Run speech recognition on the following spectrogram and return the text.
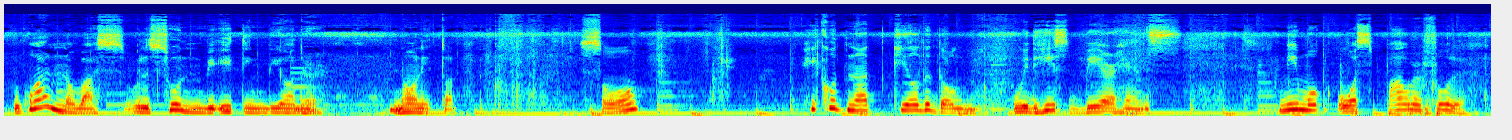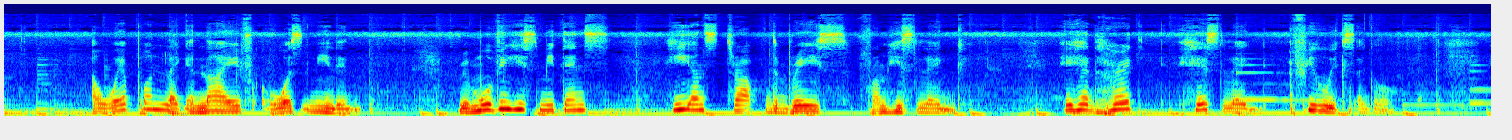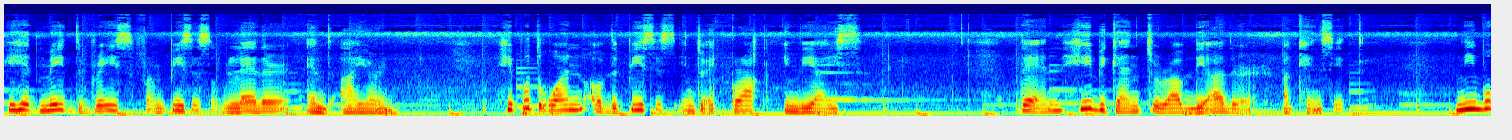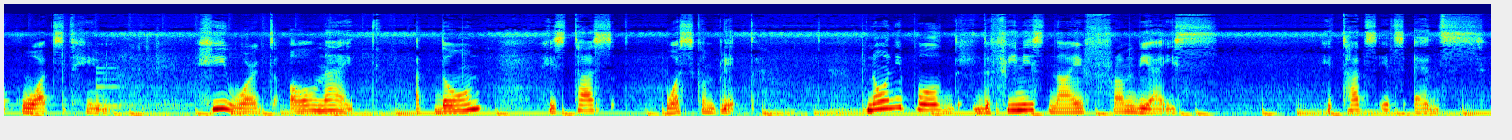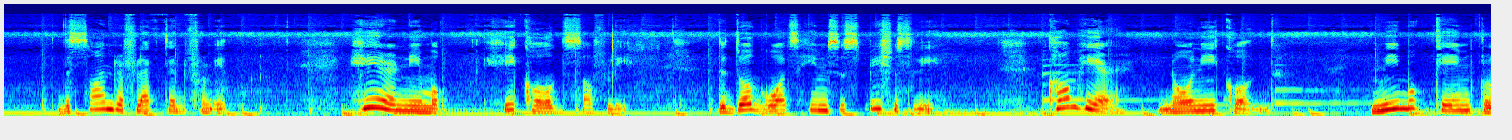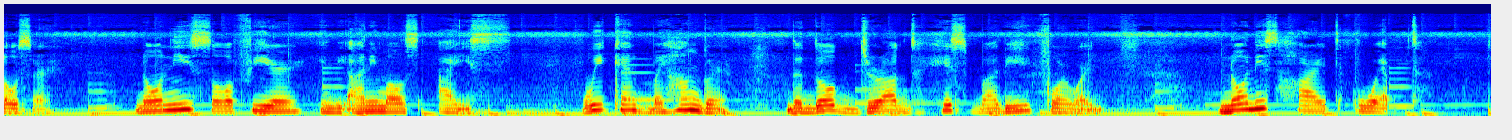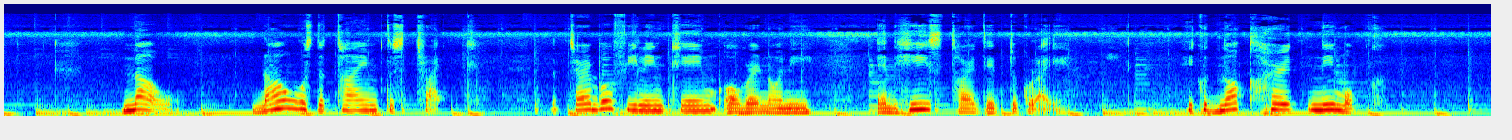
One of us will soon be eating the other, Noni thought. So, he could not kill the dog with his bare hands. Nimuk was powerful. A weapon like a knife was needed. Removing his mittens, he unstrapped the brace from his leg. He had hurt his leg a few weeks ago. He had made the brace from pieces of leather and iron. He put one of the pieces into a crack in the ice. Then he began to rub the other against it. Nimuk watched him. He worked all night. At dawn, his task was complete. Noni pulled the finished knife from the ice. He touched its edge. The sun reflected from it. Here, Nimuk, he called softly. The dog watched him suspiciously. Come here, Noni called. Nimuk came closer. Noni saw fear in the animal's eyes. Weakened by hunger, the dog dragged his body forward. Noni's heart wept. Now, now was the time to strike. The terrible feeling came over Noni and he started to cry. He could not hurt Nimuk.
